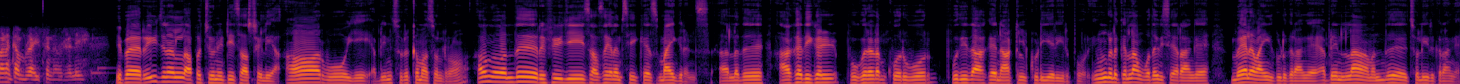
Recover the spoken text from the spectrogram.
வணக்கம் ரைசன் அவர்களே. இப்போ ரீஜனல் ஆப்பர்ச்சுனிட்டிஸ் ஆஸ்திரேலியா ஆர்ஓஏ அப்படின்னு சுருக்கமாக சொல்கிறோம் அவங்க வந்து ரிஃப்யூஜிஸ் அசைலம் சீக்கர்ஸ் மைக்ரன்ஸ் அல்லது அகதிகள் புகலிடம் கோருவோர் புதிதாக நாட்டில் குடியேறியிருப்போர். இவங்களுக்கெல்லாம் உதவி செய்கிறாங்க வேலை வாங்கி கொடுக்குறாங்க அப்படின்லாம் வந்து சொல்லியிருக்கிறாங்க.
